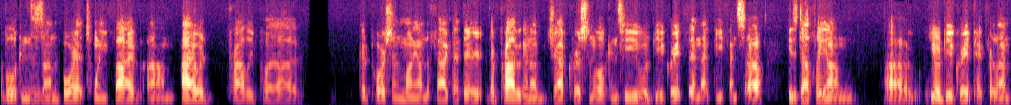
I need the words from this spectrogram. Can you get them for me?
if Wilkins is on the board at 25, um, I would probably put a good portion of money on the fact that they're they're probably going to draft Christian Wilkins. He would be a great fit in that defense. So he's definitely um uh he would be a great pick for them.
